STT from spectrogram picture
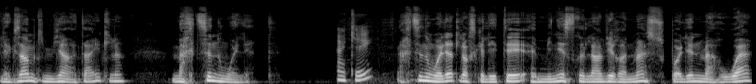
l'exemple qui me vient en tête, là, Martine Ouellette. OK. Martine Ouellette, lorsqu'elle était euh, ministre de l'Environnement sous Pauline Marois,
